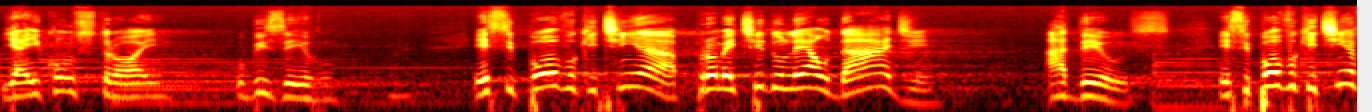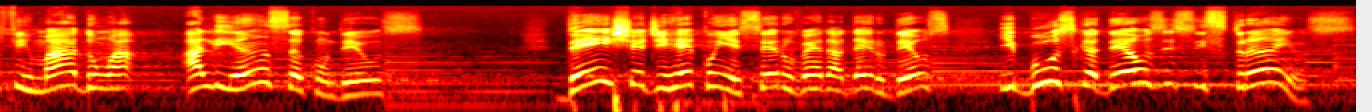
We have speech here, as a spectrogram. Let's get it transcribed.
E aí constrói o bezerro. Esse povo que tinha prometido lealdade a Deus, esse povo que tinha firmado uma aliança com Deus, deixa de reconhecer o verdadeiro Deus e busca deuses estranhos,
